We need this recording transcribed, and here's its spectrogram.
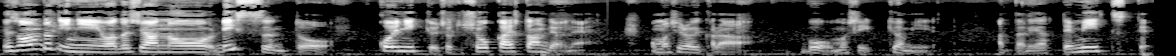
で、その時に私あの、 LISTEN と声日記をちょっと紹介したんだよね。面白いから、ぼー、もし興味あったらやってみ、っつって。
